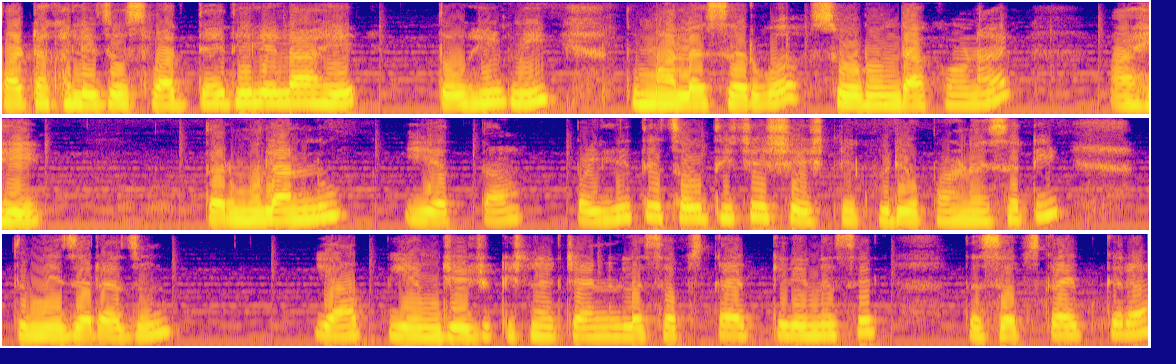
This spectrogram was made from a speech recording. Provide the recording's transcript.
पाठाखाली जो स्वाध्याय दिलेला आहे तोही मी तुम्हाला सर्व सोडून दाखवणार आहे. तर मुलांनो इयत्ता. पहिली ते चौथीचे शैक्षणिक व्हिडिओ पाहण्यासाठी तुम्ही जर अजून या पी एम जे एज्युकेशनल चॅनलला सबस्क्राईब केले नसेल तर सबस्क्राईब करा.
